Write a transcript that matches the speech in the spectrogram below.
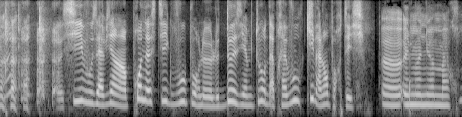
Euh, si vous aviez un pronostic, vous, pour le, le deuxième tour, d'après vous, qui va l'emporter? Euh, Emmanuel Macron.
